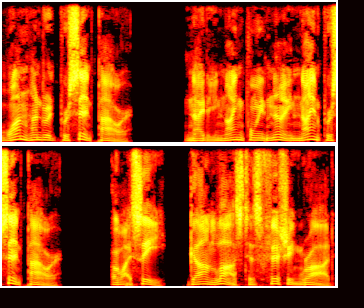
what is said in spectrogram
100% power. 99.99% power. Oh I see, Gon lost his fishing rod.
